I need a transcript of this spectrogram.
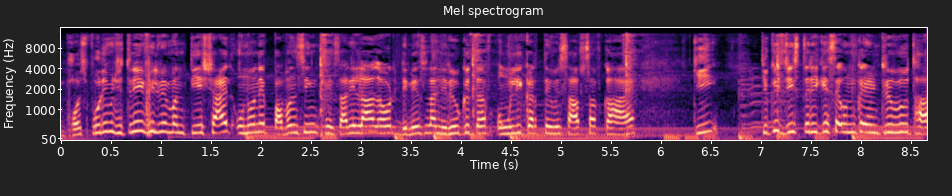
भोजपुरी में जितनी भी फ़िल्में बनती है, शायद उन्होंने पवन सिंह, खेसारी लाल और दिनेश लाल नेहरू की तरफ़ उंगली करते हुए साफ़ साफ़ कहा है कि क्योंकि जिस तरीके से उनका इंटरव्यू था,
